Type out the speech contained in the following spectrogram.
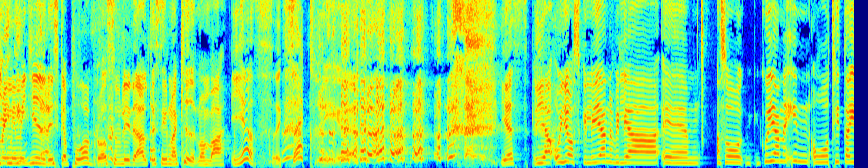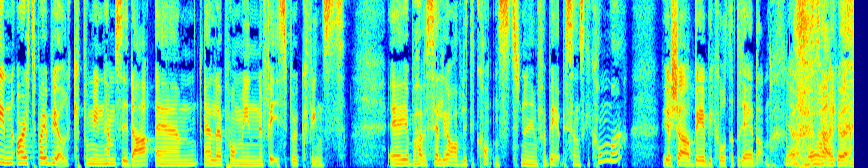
mig med mitt judiska påbrå så blir det alltid så himla kul. Man bara yes, exactly. yes. Ja, och jag skulle gärna vilja, eh, alltså gå gärna in och titta in Art by Björk på min hemsida, eh, eller på min Facebook finns. Eh, jag behöver sälja av lite konst nu inför bebisen ska komma. Jag kör babykortet redan. Ja, Så här, det.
